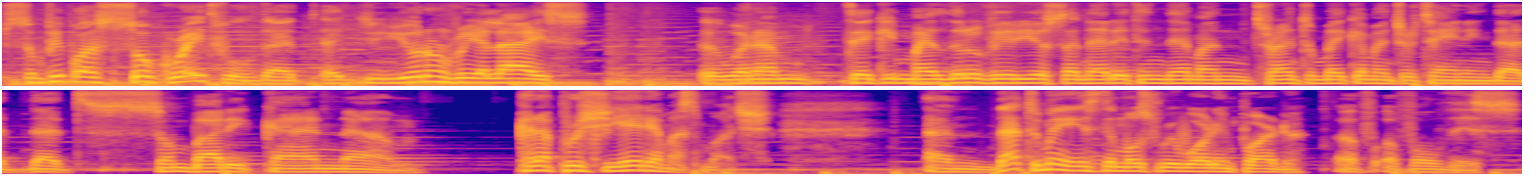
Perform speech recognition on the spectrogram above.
some people are so grateful that uh, you don't realize when I'm taking my little videos and editing them and trying to make them entertaining, that that somebody can um, can appreciate them as much, and that to me is the most rewarding part of, of all this.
